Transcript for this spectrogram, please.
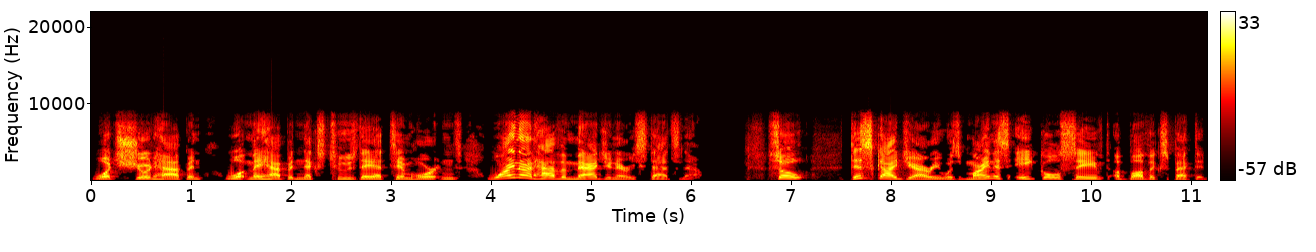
what should happen, what may happen next Tuesday at Tim Hortons? Why not have imaginary stats now? So this guy, Jarry, was minus eight goals saved above expected.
